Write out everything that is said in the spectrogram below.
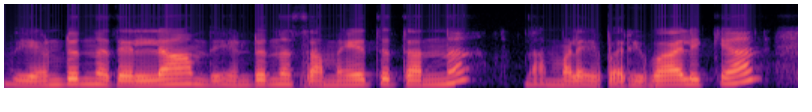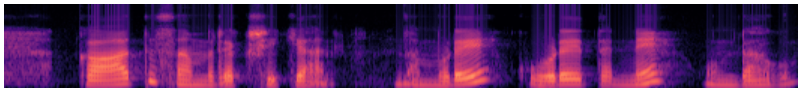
വേണ്ടുന്നതെല്ലാം വേണ്ടുന്ന സമയത്ത് തന്ന് നമ്മളെ പരിപാലിക്കാൻ കാത്തു സംരക്ഷിക്കാൻ നമ്മുടെ കൂടെ തന്നെ ഉണ്ടാകും.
